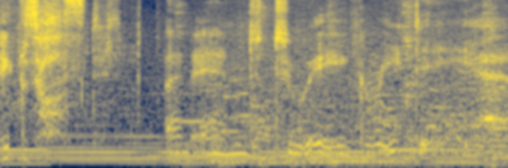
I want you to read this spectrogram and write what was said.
exhausted. An end to a great day.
